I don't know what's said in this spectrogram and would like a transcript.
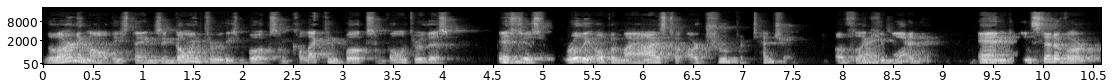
learning all these things and going through these books and collecting books and going through this. It's mm-hmm. just really opened my eyes to our true potential of like right. humanity. And instead of our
